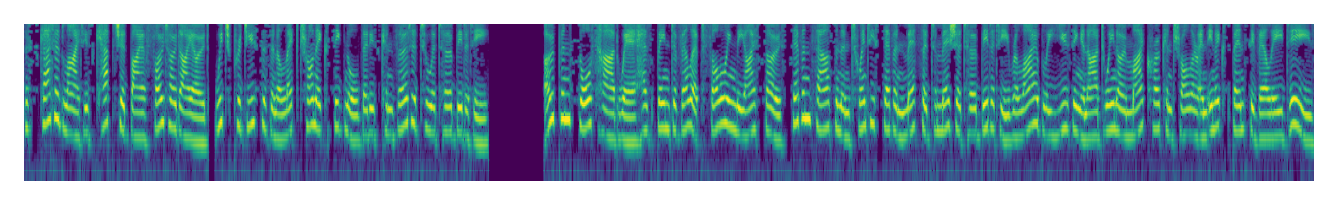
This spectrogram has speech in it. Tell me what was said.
The scattered light is captured by a photodiode, which produces an electronic signal that is converted to a turbidity. Open source hardware has been developed following the ISO 7027 method to measure turbidity reliably using an Arduino microcontroller and inexpensive LEDs.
